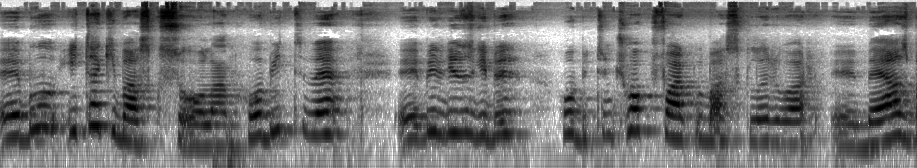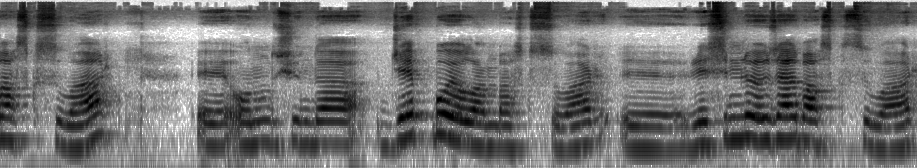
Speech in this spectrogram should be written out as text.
E, bu Itaki baskısı olan Hobbit ve e, bildiğiniz gibi Hobbit'in çok farklı baskıları var. E, beyaz baskısı var. E, onun dışında cep boy olan baskısı var. E, resimli özel baskısı var.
